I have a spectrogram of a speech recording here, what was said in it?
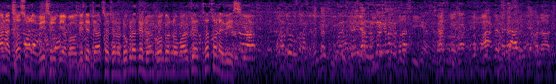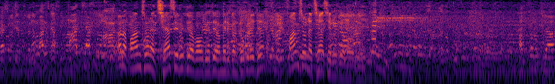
આના છસો ને વીસ રૂપિયા ભાવ થયો છે. ચારસો છ નો ટુકડા છે. ડંખ વગરનો માલ છે. છસો ને વીસ. અને પાંચસો ને છ્યાસી રૂપિયા ભાવ થયો છે. અમેરિકન ટુકડી છે. પાંચસો ને છ્યાસી રૂપિયા ભાવ થયો. રૂપિયા.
